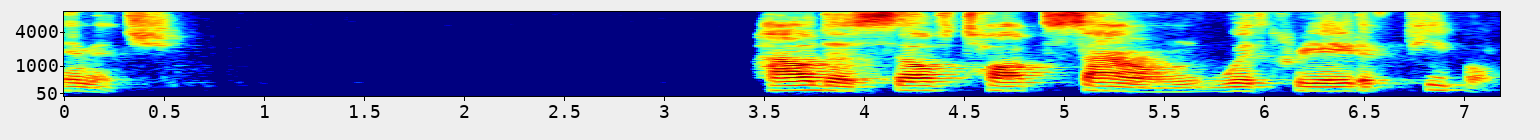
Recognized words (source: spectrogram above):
image? How does self talk sound with creative people?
